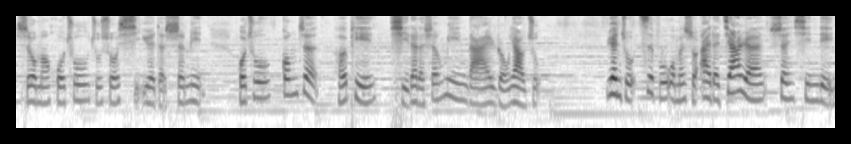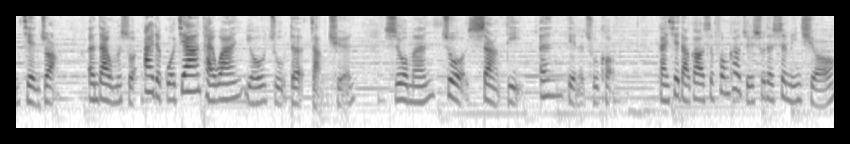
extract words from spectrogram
使我们活出主所喜悦的生命，活出公正、和平、喜乐的生命来荣耀主。愿主赐福我们所爱的家人身心灵健壮，恩待我们所爱的国家台湾有主的掌权，使我们做上帝恩典的出口。感谢祷告是奉靠主耶稣的圣名求，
